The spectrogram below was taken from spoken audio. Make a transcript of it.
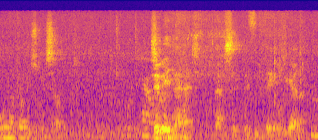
all our problems will be solved. Doing that, that's a different thing altogether. Mm.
